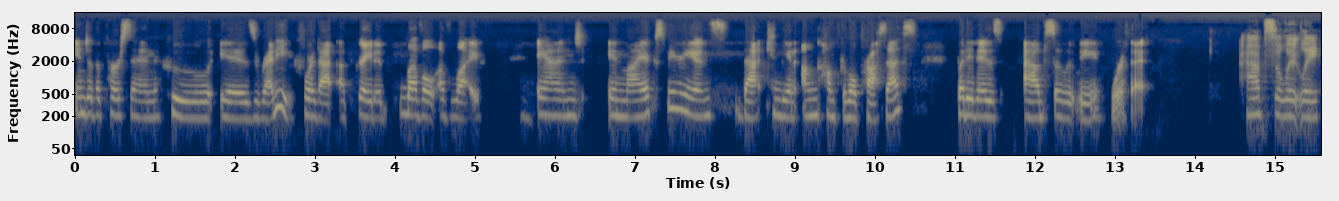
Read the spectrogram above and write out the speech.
into the person who is ready for that upgraded level of life. And in my experience, that can be an uncomfortable process, but it is absolutely worth it. Absolutely.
